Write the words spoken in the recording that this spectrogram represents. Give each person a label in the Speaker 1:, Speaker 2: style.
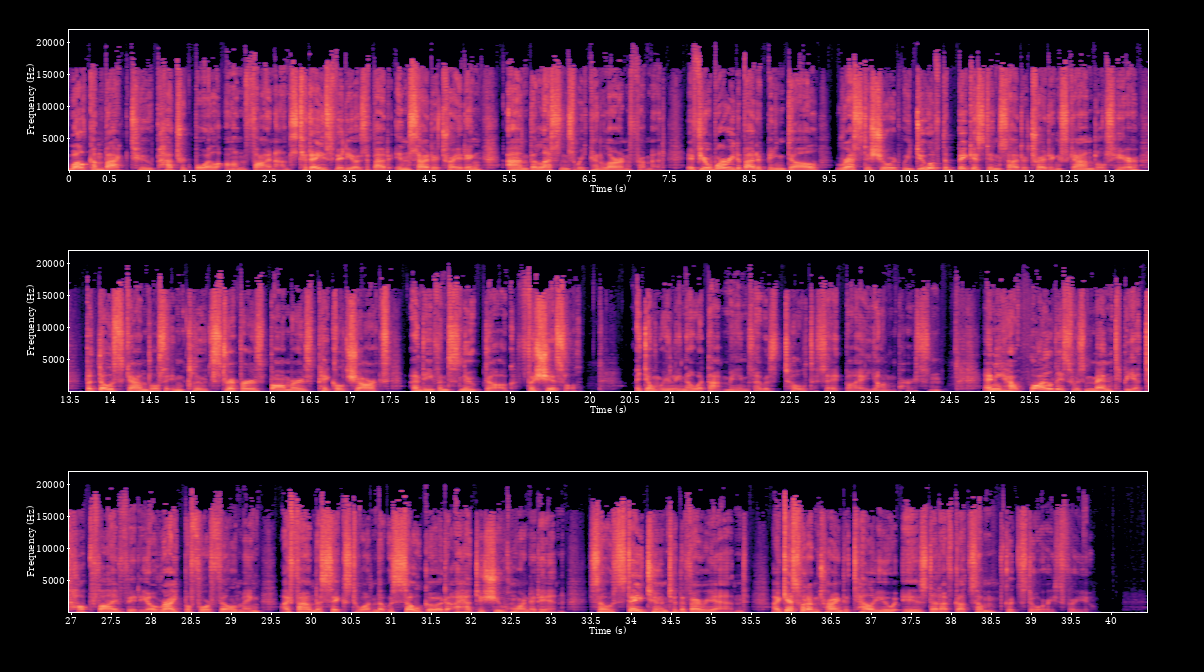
Speaker 1: Welcome back to Patrick Boyle on Finance. Today's video is about insider trading and the lessons we can learn from it. If you're worried about it being dull, rest assured we do have the biggest insider trading scandals here, but those scandals include strippers, bombers, pickled sharks, and even Snoop Dogg for shizzle. I don't really know what that means. I was told to say it by a young person. Anyhow, while this was meant to be a top five video, right before filming, I found a sixth one that was so good I had to shoehorn it in. So stay tuned to the very end. I guess what I'm trying to tell you is that I've got some good stories for you.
